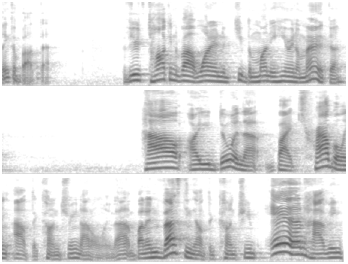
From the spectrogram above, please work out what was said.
think about that. If you're talking about wanting to keep the money here in America, how are you doing that? By traveling out the country, not only that, but investing out the country and having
